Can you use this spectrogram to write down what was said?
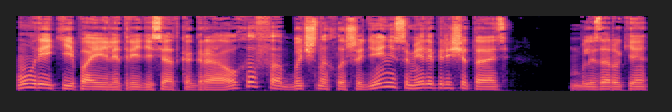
У реки поили три десятка граухов, обычных лошадей не сумели пересчитать. Близоруки.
